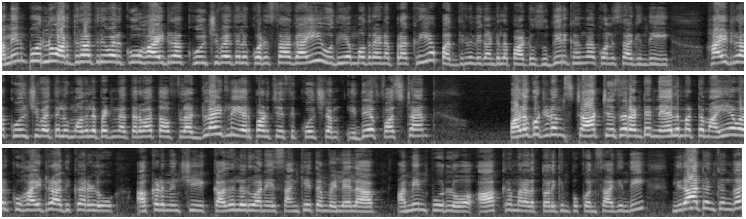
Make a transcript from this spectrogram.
అమీన్పూర్లో అర్ధరాత్రి వరకు హైడ్రా కూల్చివేతలు కొనసాగాయి. ఉదయం మొదలైన ప్రక్రియ పద్దెనిమిది గంటల పాటు సుదీర్ఘంగా కొనసాగింది. హైడ్రా కూల్చివేతలు మొదలుపెట్టిన తర్వాత ఫ్లడ్ లైట్లు ఏర్పాటు చేసి కూల్చడం ఇదే ఫస్ట్ టైం. పడగొట్టడం స్టార్ట్ చేశారంటే నేలమట్టం అయ్యే వరకు హైడ్రా అధికారులు అక్కడ నుంచి కదలరు అనే సంకేతం వెళ్ళేలా అమీన్పూర్లో ఆక్రమణల తొలగింపు కొనసాగింది. నిరాటంకంగా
